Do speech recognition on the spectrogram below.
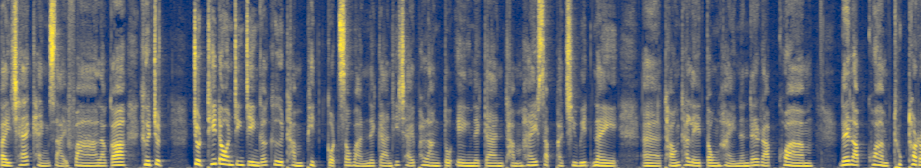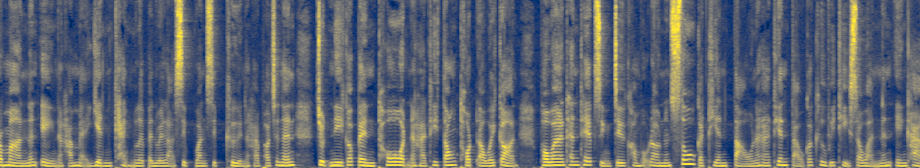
ไปแช่แข็งสายฟ้าแล้วก็คือจุด จุดที่โดนจริงๆ ก็คือทำผิดกฎสวรรค์ในการที่ใช้พลังตัวเองในการทำให้สรรพชีวิตในท้องทะเลตรงไหนั้นได้รับความได้รับความทุกข์ทรมานนั่นเองนะคะ แหมเย็นแข็งเลยเป็นเวลา 10 วัน 10 คืนนะคะ เพราะฉะนั้นจุดนี้ก็เป็นโทษนะคะที่ต้องทดเอาไว้ก่อน เพราะว่าท่านเทพสิงจือของพวกเรานั้นสู้กับเทียนเต่านะคะ เทียนเต่าก็คือวิถีสวรรค์นั่นเองค่ะ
